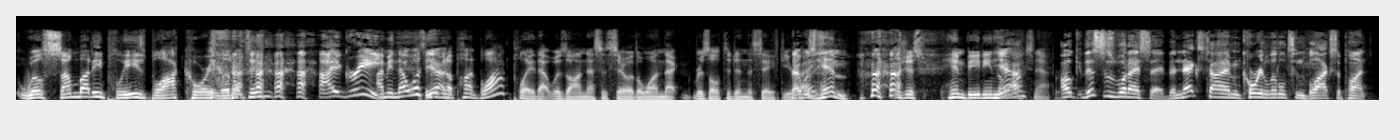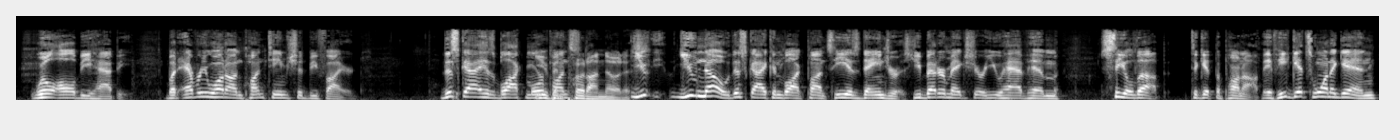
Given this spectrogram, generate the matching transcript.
Will somebody please block Cory Littleton? I agree. I mean, that wasn't Yeah. even a punt block play that was on necessarily the one that resulted in the safety. That right? was him. it was just him beating the long snapper. Okay, this is what I said. The next time Cory Littleton blocks a punt, we'll all be happy. But everyone on punt team should be fired. This guy has blocked more You've punts. put on notice. You you know this guy can block punts. He is dangerous. You better make sure you have him sealed up to get the punt off. If he gets one again,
